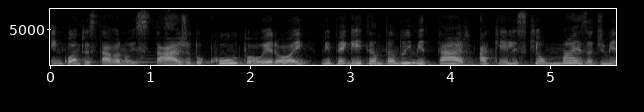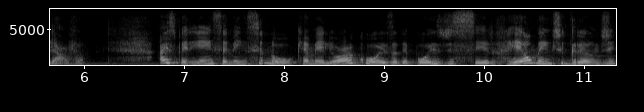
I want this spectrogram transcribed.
Enquanto estava no estágio do culto ao herói, me peguei tentando imitar aqueles que eu mais admirava. A experiência me ensinou que a melhor coisa depois de ser realmente grande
